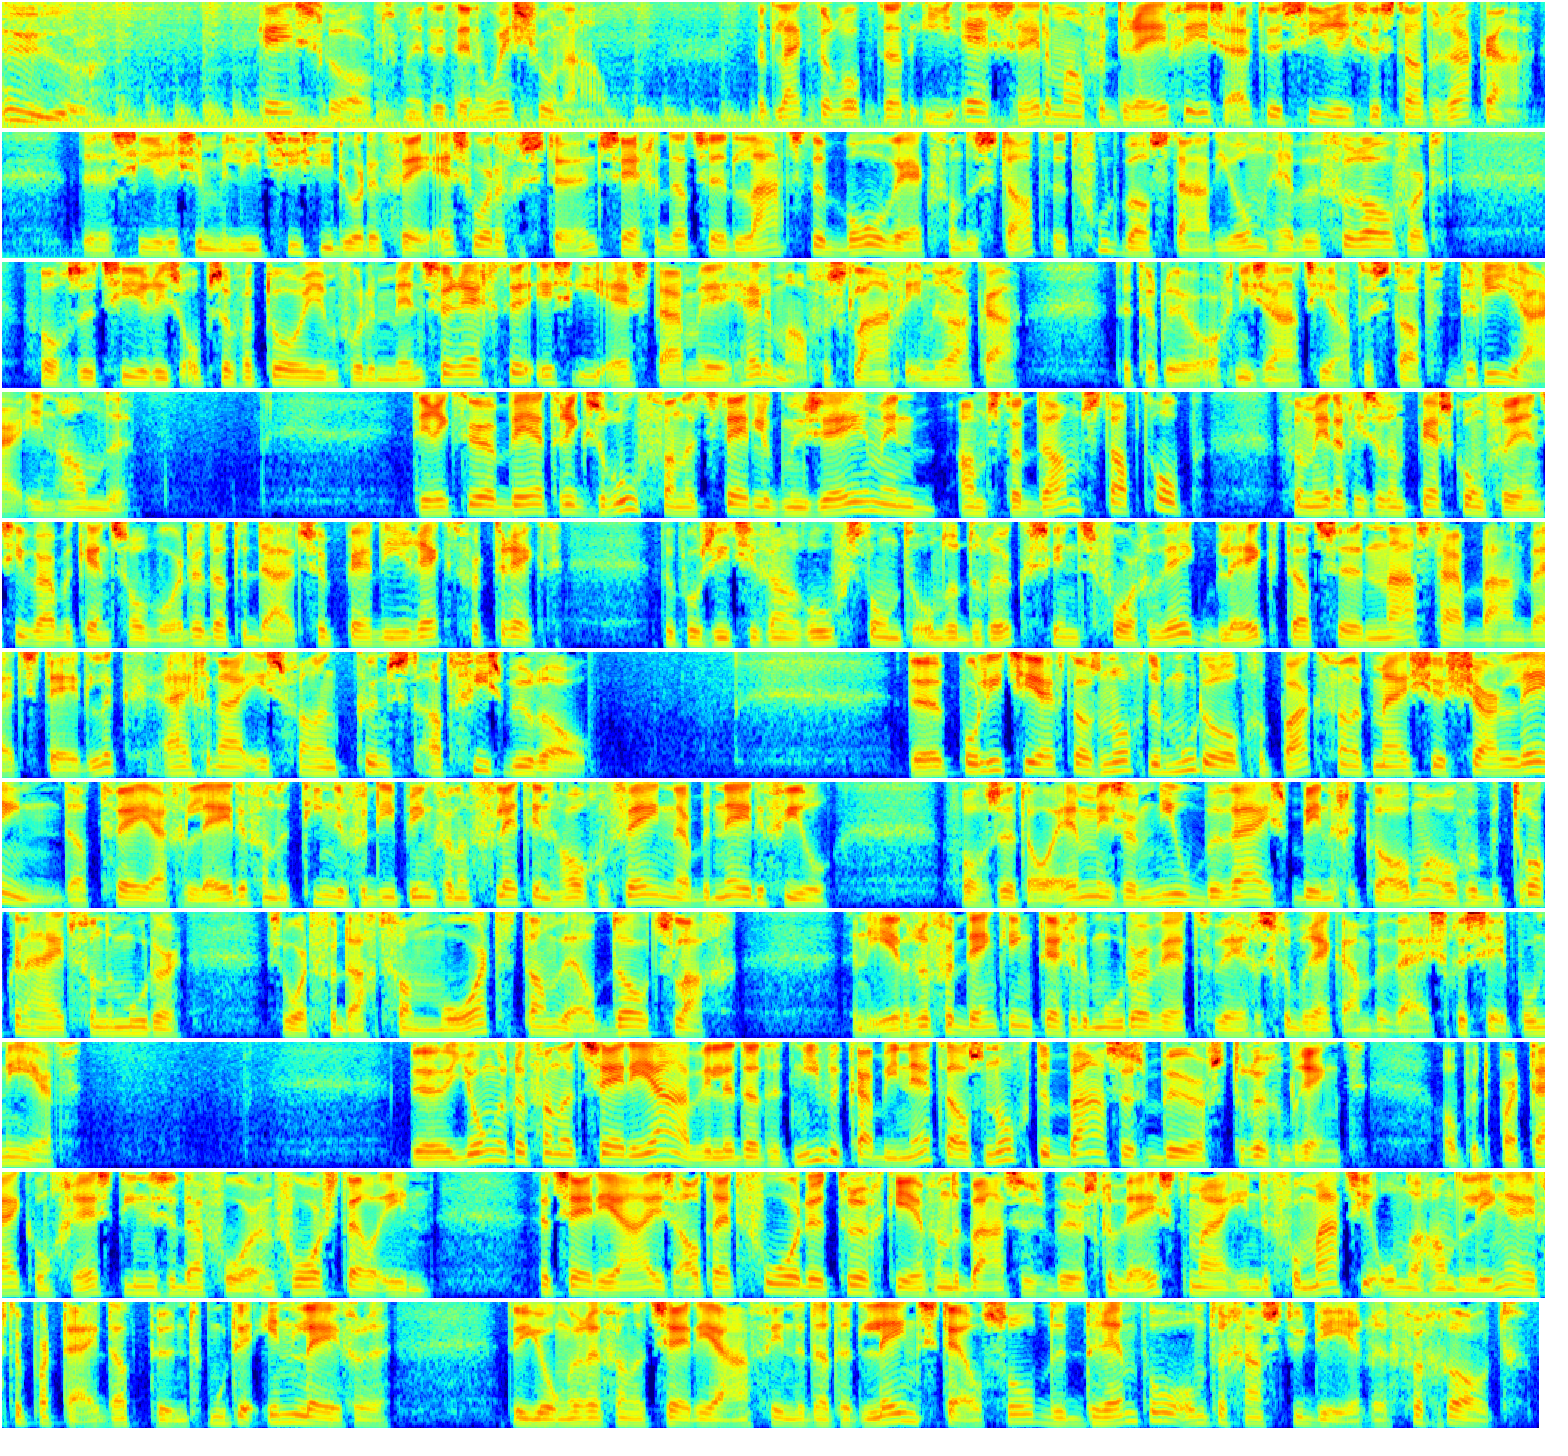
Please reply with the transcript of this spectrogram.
Uur. Kees Groot met het NOS-journaal. Het lijkt erop dat IS helemaal verdreven is uit de Syrische stad Raqqa. De Syrische milities die door de VS worden gesteund... zeggen dat ze het laatste bolwerk van de stad, het voetbalstadion, hebben veroverd. Volgens het Syrisch Observatorium voor de Mensenrechten... is IS daarmee helemaal verslagen in Raqqa. De terreurorganisatie had de stad drie jaar in handen. Directeur Beatrix Roef van het Stedelijk Museum in Amsterdam stapt op. Vanmiddag is er een persconferentie waar bekend zal worden dat de Duitse per direct vertrekt. De positie van Roef stond onder druk sinds vorige week bleek dat ze naast haar baan bij het Stedelijk eigenaar is van een kunstadviesbureau. De politie heeft alsnog de moeder opgepakt van het meisje Charlene... dat twee jaar geleden van de tiende verdieping van een flat in Hogeveen naar beneden viel. Volgens het OM is er nieuw bewijs binnengekomen over betrokkenheid van de moeder. Ze wordt verdacht van moord, dan wel doodslag. Een eerdere verdenking tegen de moeder werd wegens gebrek aan bewijs geseponeerd. De jongeren van het CDA willen dat het nieuwe kabinet alsnog de basisbeurs terugbrengt. Op het partijcongres dienen ze daarvoor een voorstel in. Het CDA is altijd voor de terugkeer van de basisbeurs geweest, maar in de formatieonderhandelingen heeft de partij dat punt moeten inleveren. De jongeren van het CDA vinden dat het leenstelsel de drempel om te gaan studeren vergroot.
